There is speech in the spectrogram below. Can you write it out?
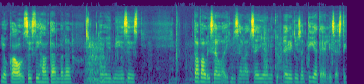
joka on siis ihan tämmöinen, toimii siis tavallisella ihmisellä, että se ei ole niin erityisen tieteellisesti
